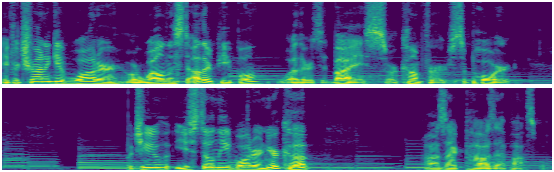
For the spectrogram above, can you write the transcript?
if you're trying to give water or wellness to other people, whether it's advice or comfort, support, but you you still need water in your cup, how is that how is that possible?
